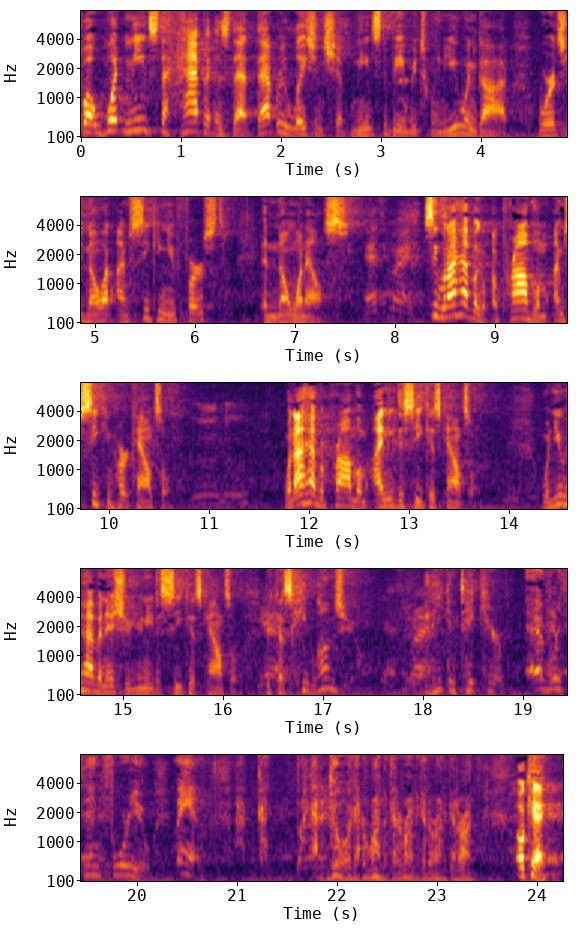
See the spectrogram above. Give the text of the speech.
But what needs to happen is that that relationship needs to be between you and God, where it's, you know what, I'm seeking you first and no one else. That's right. See, when I have a, a problem, I'm seeking her counsel. When I have a problem, I need to seek his counsel. When you have an issue, you need to seek his counsel because he loves you and he can take care of everything for you. Man, I got, I got to go. I got to run. I got to run. I got to run. I got to run. Okay.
